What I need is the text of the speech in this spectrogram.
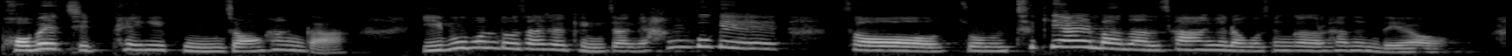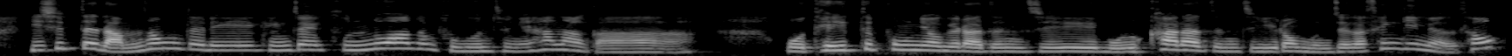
법의 집행이 공정한가 이 부분도 사실 굉장히 한국에서 좀 특이할 만한 사항이라고 생각을 하는데요. 20대 남성들이 굉장히 분노하는 부분 중에 하나가 뭐 데이트 폭력이라든지 몰카라든지 이런 문제가 생기면서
